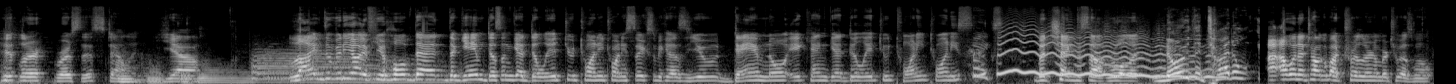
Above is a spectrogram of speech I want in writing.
Hitler versus Stalin. Yeah like the video if you hope that the game doesn't get delayed to 2026 because you damn know it can get delayed to 2026 but check this out roll it No, the title I, I want to talk about trailer number two as well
